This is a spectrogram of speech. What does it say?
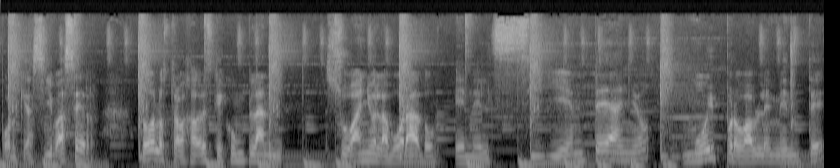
porque así va a ser, todos los trabajadores que cumplan su año laborado en el siguiente año, muy probablemente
